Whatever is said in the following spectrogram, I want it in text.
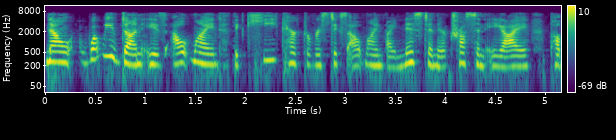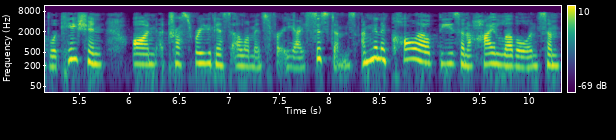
Now, what we've done is outlined the key characteristics outlined by NIST in their Trust in AI publication on trustworthiness elements for AI systems. I'm going to call out these on a high level and some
